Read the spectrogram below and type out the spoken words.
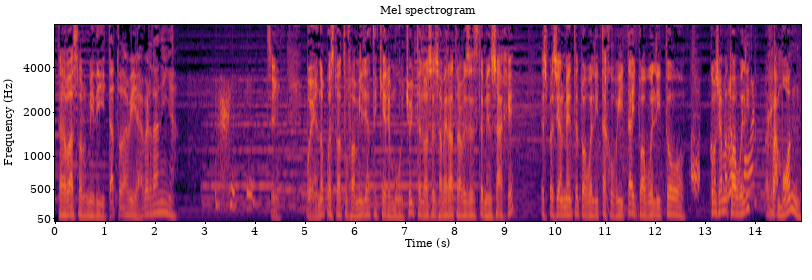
Estabas dormidita todavía, ¿verdad, niña? Sí. Bueno, pues toda tu familia te quiere mucho y te lo hace saber a través de este mensaje. Especialmente tu abuelita Jovita y tu abuelito... ¿Cómo se llama tu abuelito? Ramón.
